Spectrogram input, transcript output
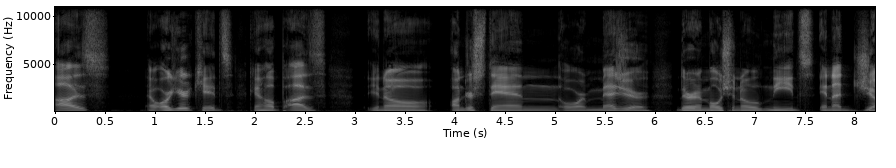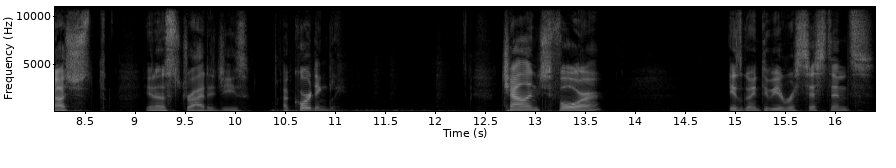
us uh, or your kids can help us you know understand or measure their emotional needs and adjust you know strategies accordingly. Challenge 4 is going to be resistance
